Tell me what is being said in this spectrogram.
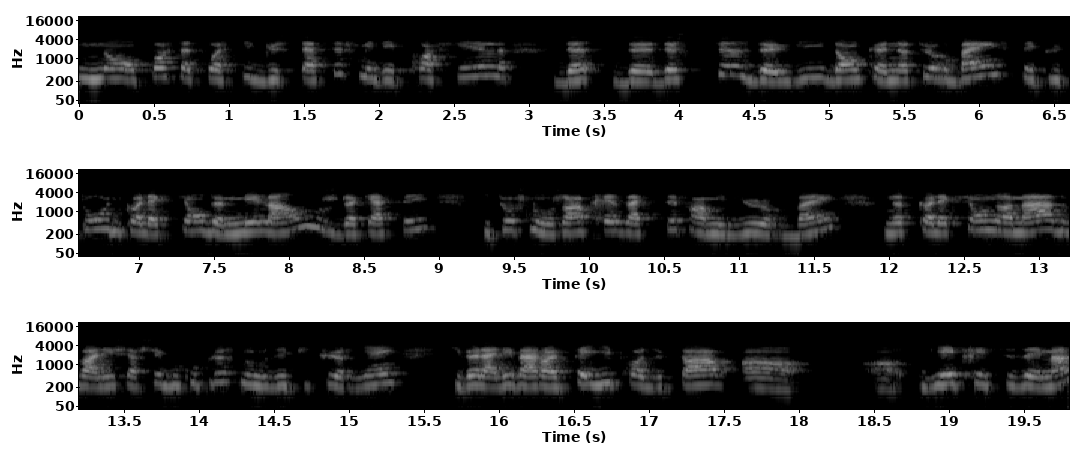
non pas cette fois-ci gustatifs, mais des profils de, de, style de vie. Donc, notre urbain, c'est plutôt une collection de mélanges de café qui touche nos gens très actifs en milieu urbain. Notre collection nomade va aller chercher beaucoup plus nos épicuriens qui veulent aller vers un pays producteur en, bien précisément.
